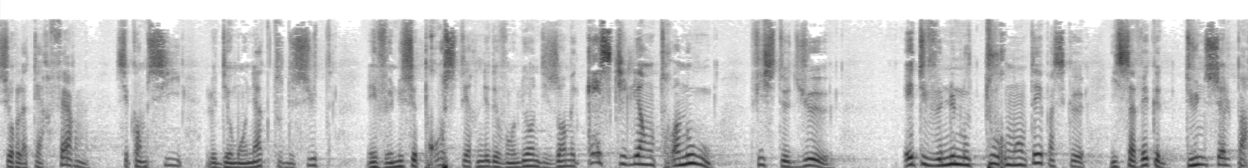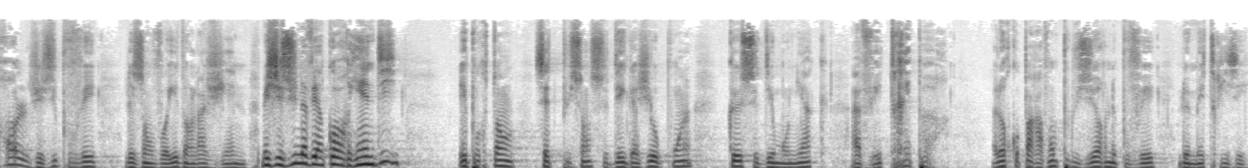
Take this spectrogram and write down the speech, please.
sur la terre ferme, c'est comme si le démoniaque tout de suite est venu se prosterner devant lui en disant Mais qu'est-ce qu'il y a entre nous, fils de Dieu? Es-tu venu nous tourmenter? Parce qu'il savait que d'une seule parole, Jésus pouvait les envoyer dans la gêne. Mais Jésus n'avait encore rien dit. Et pourtant, cette puissance se dégageait au point que ce démoniaque avait très peur, alors qu'auparavant plusieurs ne pouvaient le maîtriser.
